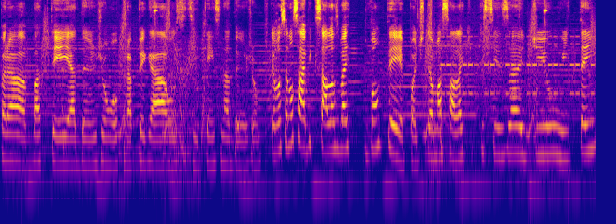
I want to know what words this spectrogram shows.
para bater a dungeon ou para pegar os itens na dungeon, porque você não sabe que salas vai, vão ter. Pode ter uma sala que precisa de um item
